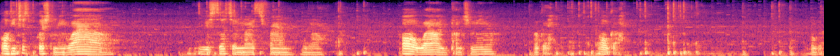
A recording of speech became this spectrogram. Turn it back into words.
Oh, he just pushed me. Wow. You're such a nice friend, you know. Oh wow, you punching me now? Okay. Oh god. Oh god.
